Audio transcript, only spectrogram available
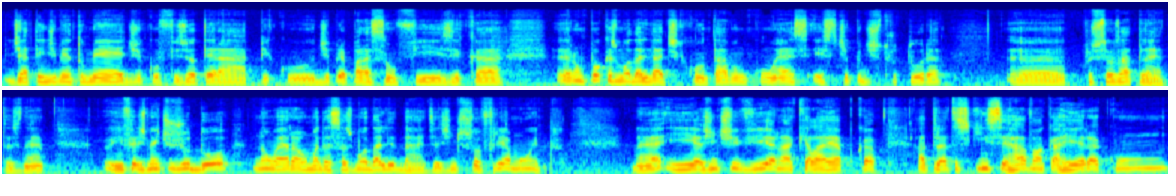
de atendimento médico, fisioterápico, de preparação física. Eram poucas modalidades que contavam com esse, esse tipo de estrutura uh, para os seus atletas, né? Infelizmente, o judô não era uma dessas modalidades. A gente sofria muito. Né? E a gente via naquela época atletas que encerravam a carreira com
